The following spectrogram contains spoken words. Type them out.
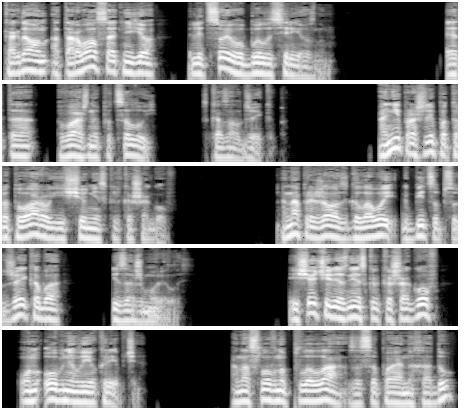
Когда он оторвался от нее, лицо его было серьезным. «Это важный поцелуй», — сказал Джейкоб. Они прошли по тротуару еще несколько шагов. Она прижалась головой к бицепсу Джейкоба и зажмурилась. Еще через несколько шагов он обнял ее крепче. Она словно плыла, засыпая на ходу,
